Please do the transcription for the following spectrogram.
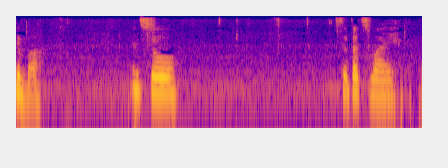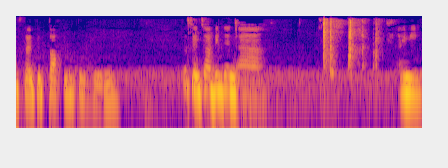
Diba? And so, so that's why I started talking to him. Kasi sabi niya na, I mean,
